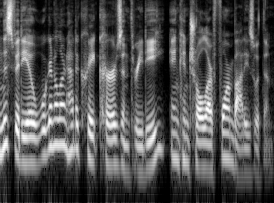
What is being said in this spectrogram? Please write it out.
In this video, we're going to learn how to create curves in 3D and control our form bodies with them.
